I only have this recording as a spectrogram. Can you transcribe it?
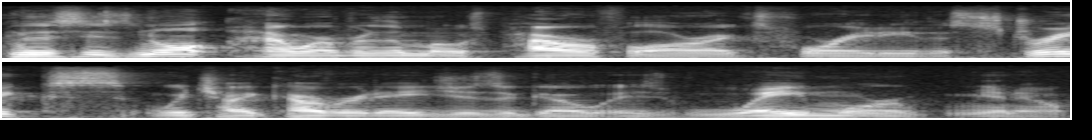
This is not, however, the most powerful RX 480. The Strix, which I covered ages ago, is way more, you know,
